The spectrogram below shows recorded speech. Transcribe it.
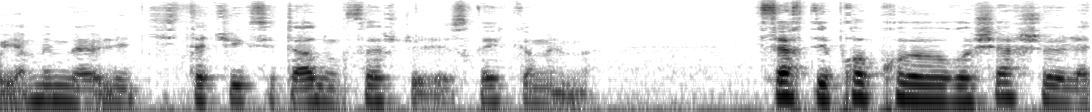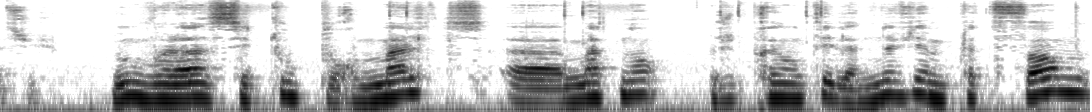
il y a même euh, les petits statuts, etc. Donc ça, je te laisserai quand même faire tes propres recherches là-dessus. Donc voilà, c'est tout pour Malte. Euh, maintenant, je vais te présenter la neuvième plateforme.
